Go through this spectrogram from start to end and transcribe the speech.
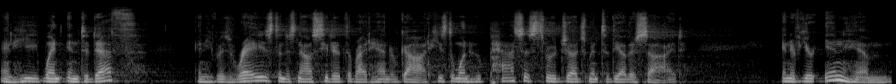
And he went into death and he was raised and is now seated at the right hand of God. He's the one who passes through judgment to the other side. And if you're in him,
